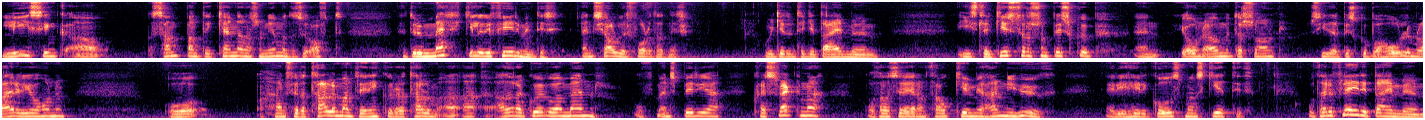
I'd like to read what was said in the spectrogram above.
lýsing á sambandi kennarnas og nefnandasur oft þetta eru merkilegri fyrirmyndir en sjálfur fóröldarnir og við getum tekið dæmi um Ísleif Gissurarsson biskup en Jón Ámundarsson síðar biskup á Hólum lærir hjá honum. Og hann fyrir að tala um hann þegar einhver er að tala um aðra gufuga menn og menn spyrja hvers vegna? Og þá segir hann þá kemur hann í hug. Er ég heyri góðsmanns getið og það eru fleiri dæmi um,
